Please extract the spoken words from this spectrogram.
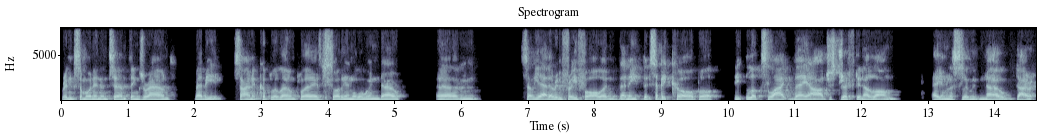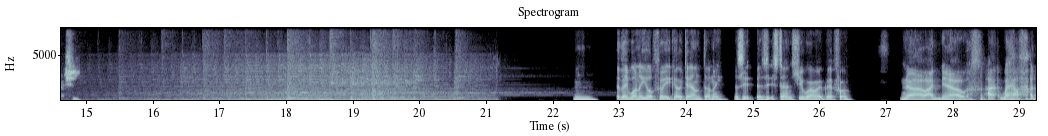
bring someone in and turn things around. Maybe sign a couple of loan players before the end of the window. Um, so yeah, they're in free fall, and then he, it's a big call, but it looks like they are just drifting along aimlessly with no direction. Mm. Are they one of your three to go down, Dunny? As it as it stands, do you worry a bit for them? No, I know. I, well, I,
